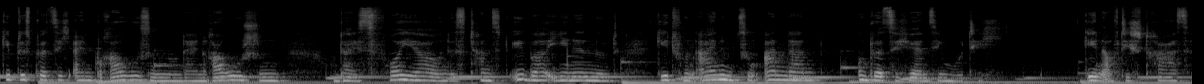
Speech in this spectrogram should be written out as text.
gibt es plötzlich ein Brausen und ein Rauschen und da ist Feuer und es tanzt über ihnen und geht von einem zum anderen und plötzlich werden sie mutig, gehen auf die Straße,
